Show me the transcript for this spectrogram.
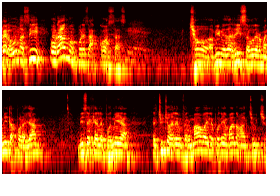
pero aún así oramos por esas cosas. Yo, a mí me da risa una hermanita por allá. Dice que le ponía, el chucho se le enfermaba y le ponía manos al chucho.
